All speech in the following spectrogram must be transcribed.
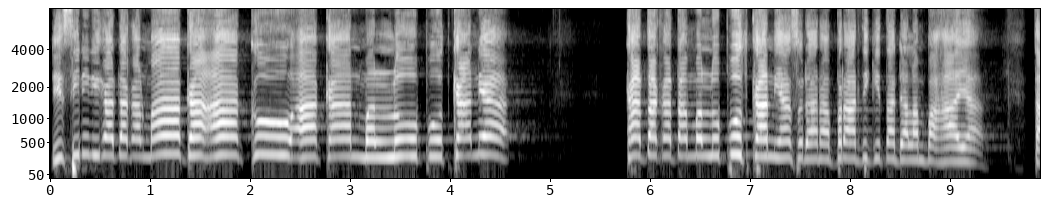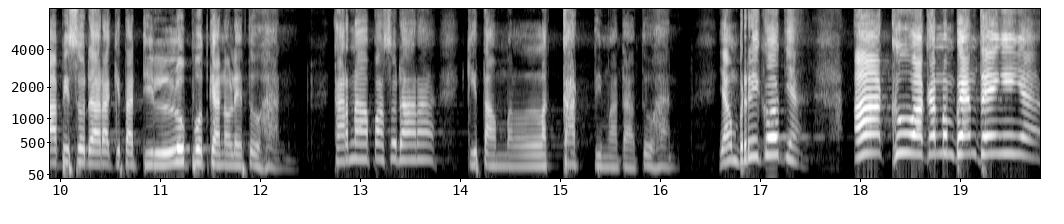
Di sini dikatakan maka aku akan meluputkannya. Kata-kata meluputkannya saudara berarti kita dalam bahaya. Tapi saudara kita diluputkan oleh Tuhan. Karena apa saudara? Kita melekat di mata Tuhan. Yang berikutnya, Aku akan membentenginya.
